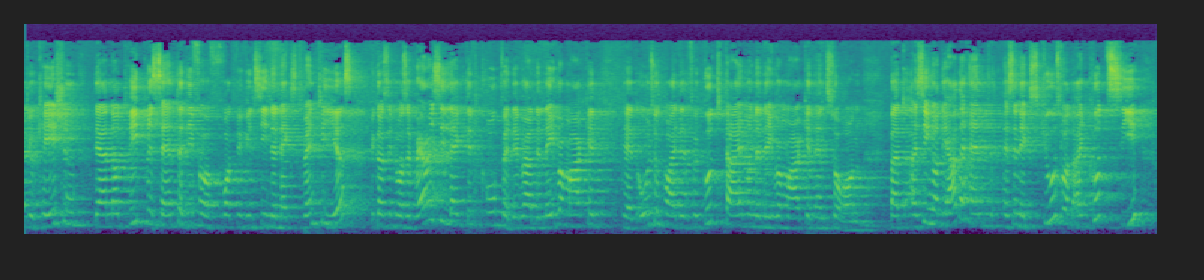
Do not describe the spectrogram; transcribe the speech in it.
education, they are not representative of what we will see in the next 20 years, because it was a very selected group and they were on the labor market, they had also quite a, a good time on the labor market and so on. But I think on the other hand, as an excuse, what I could see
